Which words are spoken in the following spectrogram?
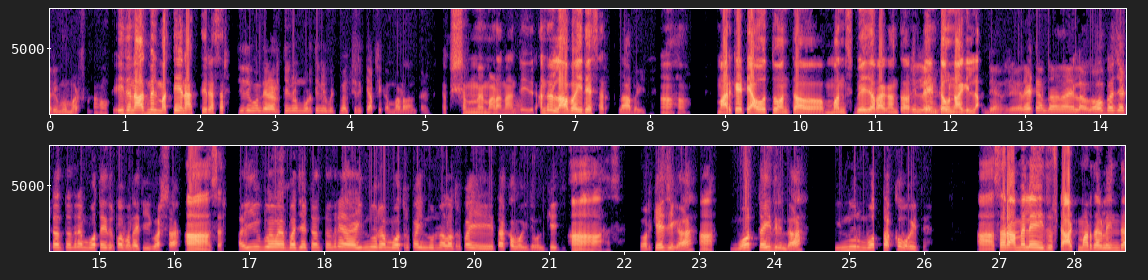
ರಿಮೂವ್ ಮಾಡಿಸ್ಬಿಟ್ಟು ಇದನ್ನಾದ್ಮೇಲೆ ಮತ್ತೆ ಏನ್ ಹಾಕ್ತೀರಾ ಸರ್? ತಿರುಗಿ ಒಂದ್ ಎರಡು ತಿಂಗಳು ಮೂರು ತಿಂಗಳು ಬಿಟ್ಟ ಮೇಲೆ ತಿರುಗಿ ಕ್ಯಾಪ್ಸಿಕಮ್ ಮಾಡೋಣ ಅಂತ ಹೇಳಿ. ಕ್ಷಮೆ ಮಾಡೋಣ ಅಂತ ಇದ್ರಿ ಅಂದ್ರೆ ಲಾಭ ಇದೆ ಸರ್? ಲಾಭ ಇದೆ. ಹಾ ಹಾ. ಮಾರ್ಕೆಟ್ ಯಾವತ್ತು ಅಂತ ಮನ್ಸ್ ಬೇಜಾರಾಗಂತ ಡೌನ್ ಆಗಿಲ್ಲ. ರೇಟ್ ಇಲ್ಲ ಲೋ ಬಜೆಟ್ ಅಂತಂದ್ರೆ ಮೂವತ್ತೈದು ರೂಪಾಯಿ ಬಂದೈತಿ ಈ ವರ್ಷ. ಹಾ ಸರ್. ಈ ಬಜೆಟ್ ಅಂತಂದ್ರೆ ಇನ್ನೂರ ಮೂವತ್ತು ರೂಪಾಯಿ ಇನ್ನೂರ ನಲ್ವತ್ತು ರೂಪಾಯಿ ತಕ ಹೋಗಿದೆ ಒಂದ್ ಕೆಜಿ ಹಾ ಹಾ ಕೆ ಕೆಜಿಗ ಹಾ. ಮೂವತ್ತೈದರಿಂದ ಇನ್ನೂರ ಮೂವತ್ತಕ್ಕೂ ತಕ್ಕ ಹೋಗೈತೆ ಸರ್ ಆಮೇಲೆ ಇದು ಸ್ಟಾರ್ಟ್ ಮಾಡ್ದಾಗ್ಲಿಂದ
